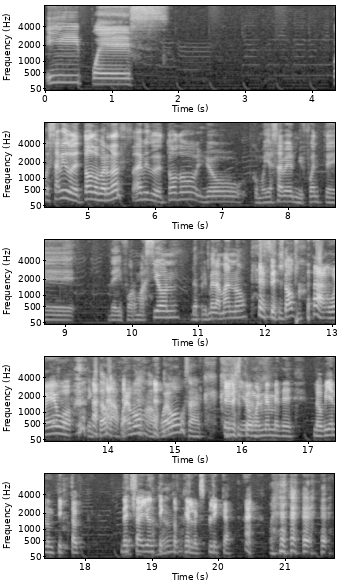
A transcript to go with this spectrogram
Y pues pues ha habido de todo, ¿verdad? Ha habido de todo. Yo, como ya saben, mi fuente de información de primera mano, TikTok. a huevo. TikTok, a huevo, a huevo. O sea, eres como el meme de lo vi en un TikTok. De hecho, hay un TikTok que lo explica.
